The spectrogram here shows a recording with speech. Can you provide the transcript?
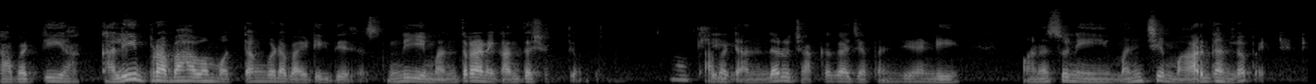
కాబట్టి ఆ కలి ప్రభావం మొత్తం కూడా బయటికి తీసేస్తుంది ఈ మంత్రానికి అంత శక్తి ఉంది. కాబట్టి అందరూ చక్కగా జపం చేయండి. మనసుని మంచి మార్గంలో పెట్టండి.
